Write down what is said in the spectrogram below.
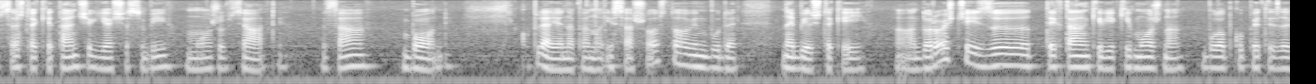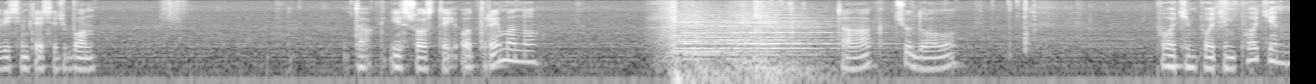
все ж таки танчик я ще собі можу взяти за бони. Купляю, напевно, іса 6, він буде найбільш такий а, дорожчий з тих танків, які можна було б купити за 8000 бон. Так, і шостий отримано. Так, чудово. Потім, потім, потім.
